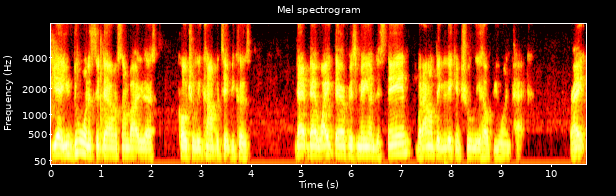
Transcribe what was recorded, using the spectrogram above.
yeah, you do want to sit down with somebody that's culturally competent because that that white therapist may understand, but I don't think they can truly help you unpack right?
